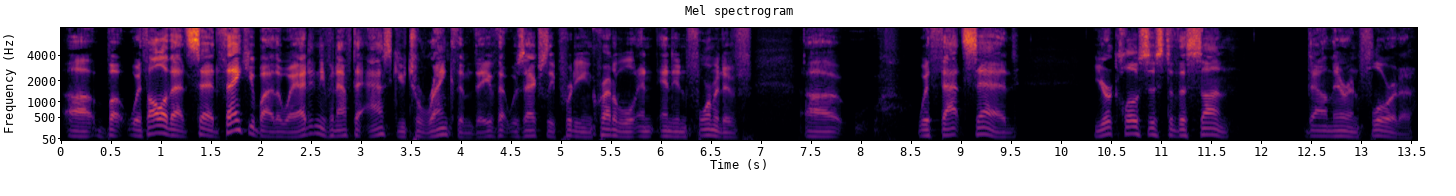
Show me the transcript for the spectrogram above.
Uh, but with all of that said, thank you, by the way. I didn't even have to ask you to rank them, Dave. That was actually pretty incredible and, and informative. Uh, with that said, you're closest to the sun down there in Florida.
